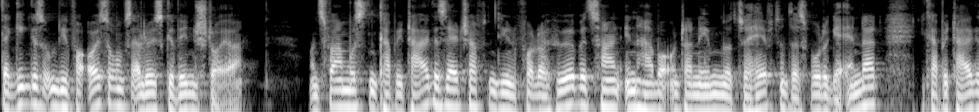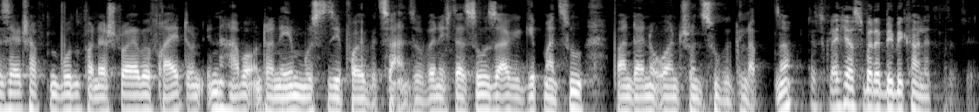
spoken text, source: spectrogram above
Da ging es um die Veräußerungserlösgewinnsteuer. Und zwar mussten Kapitalgesellschaften, die in voller Höhe bezahlen, Inhaberunternehmen nur zur Hälfte und das wurde geändert. Die Kapitalgesellschaften wurden von der Steuer befreit und Inhaberunternehmen mussten sie voll bezahlen. So, wenn ich das so sage, gib mal zu, waren deine Ohren schon zugeklappt, ne? Das gleiche hast du bei der BBK letztens erzählt.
